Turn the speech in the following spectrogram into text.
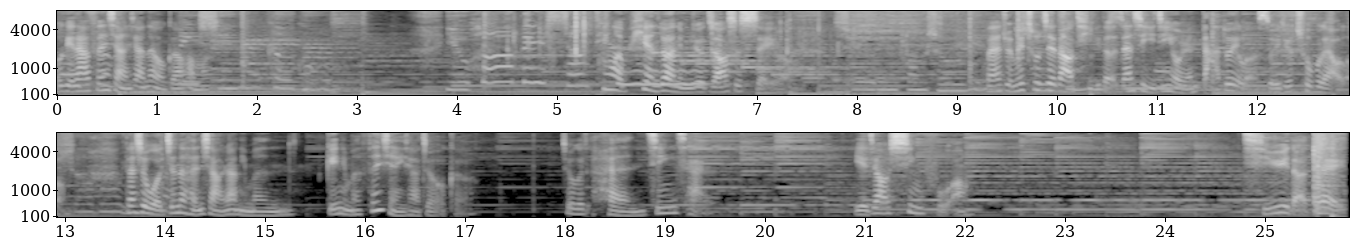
我给大家分享一下那首歌好吗？听了片段你们就知道是谁了。本来准备出这道题的，但是已经有人答对了，所以就出不了了。但是我真的很想让你们给你们分享一下这首歌，这个很精彩，也叫幸福啊。奇遇的，对，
